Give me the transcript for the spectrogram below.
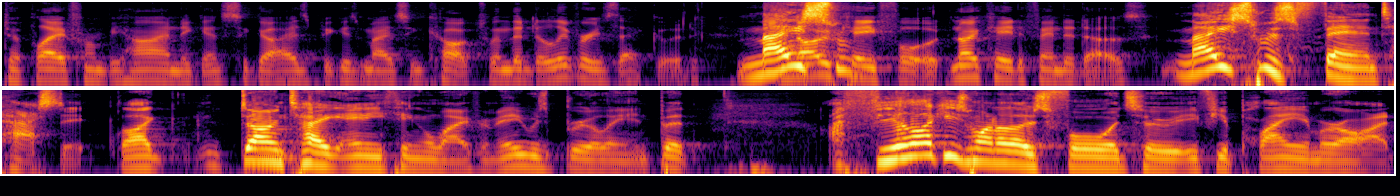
to play from behind against a guy as big as Mason Cox when the delivery is that good. Mace- no key forward, no key defender does. Mace was fantastic. Like, don't take anything away from him. He was brilliant. But I feel like he's one of those forwards who, if you play him right,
